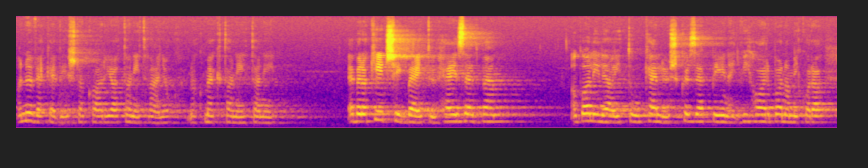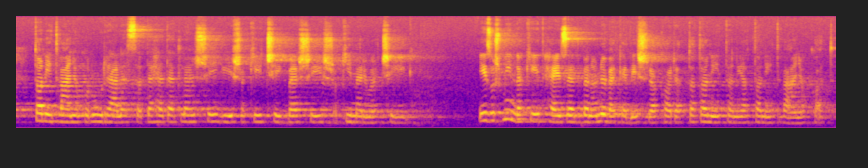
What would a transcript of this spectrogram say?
a növekedést akarja a tanítványoknak megtanítani. Ebben a kétségbejtő helyzetben, a Galileai tó kellős közepén, egy viharban, amikor a tanítványokon úrrá lesz a tehetetlenség és a kétségbeesés, a kimerültség. Jézus mind a két helyzetben a növekedésre akarta tanítani a tanítványokat.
